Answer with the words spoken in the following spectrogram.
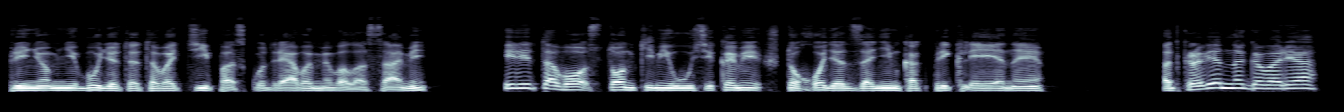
при нем не будет этого типа с кудрявыми волосами или того с тонкими усиками, что ходят за ним как приклеенные – Откровенно говоря,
